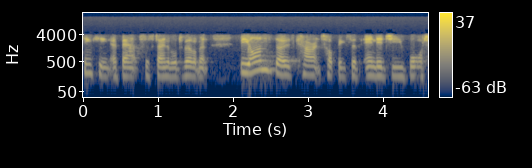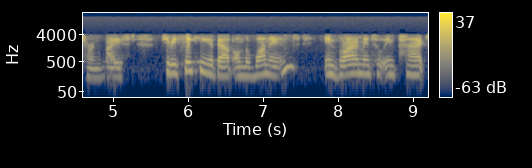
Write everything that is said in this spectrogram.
thinking about sustainable development beyond those current topics of energy, water, and waste, to be thinking about, on the one end, environmental impact,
